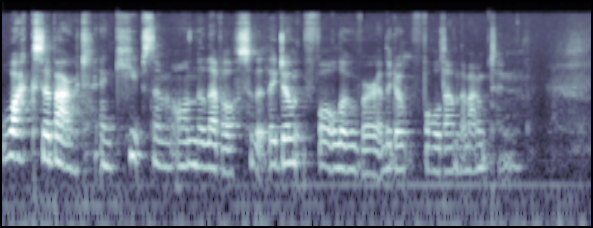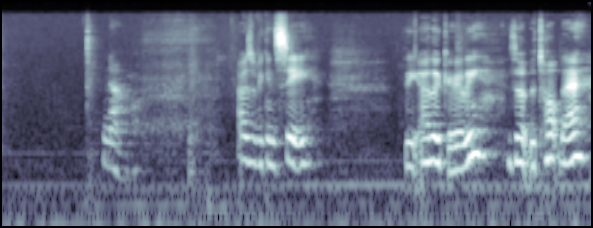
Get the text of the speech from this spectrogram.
whacks about and keeps them on the level so that they don't fall over and they don't fall down the mountain. Now, as we can see, the other girly is at the top there,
